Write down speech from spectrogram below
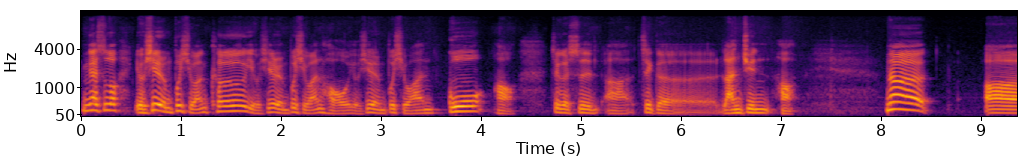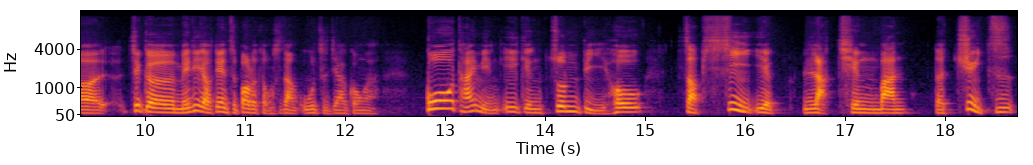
应该是说有些人不喜欢柯，有些人不喜欢侯，有些人不喜欢郭，哈、哦，这个是啊、呃，这个蓝军哈、哦。那啊、呃，这个美丽岛电子报的董事长吴子嘉公啊。郭台铭已经准备好十四亿六千万的巨资，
